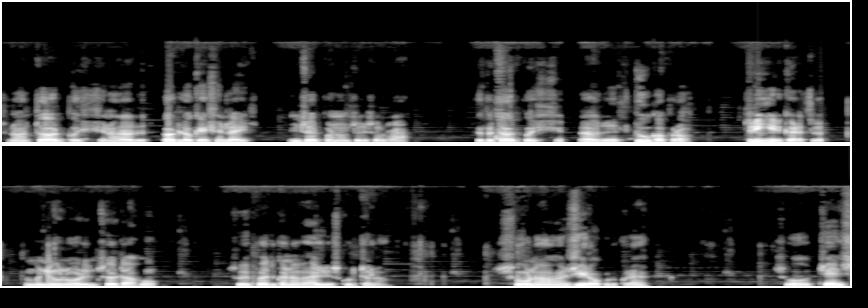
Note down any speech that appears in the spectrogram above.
ஸோ நான் தேர்ட் பொசிஷன் அதாவது தேர்ட் லொக்கேஷனில் இன்சர்ட் பண்ணணும்னு சொல்லி சொல்கிறேன் இப்போ தேர்ட் பொசிஷன் அதாவது டூக்கு அப்புறம் த்ரீ இருக்க இடத்துல நம்ம நியூ நோடு இன்சர்ட் ஆகும். ஸோ இப்போ அதுக்கான வேல்யூஸ் கொடுத்துடலாம். ஸோ நான் ஜீரோ கொடுக்குறேன். ஸோ சேஞ்ச்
